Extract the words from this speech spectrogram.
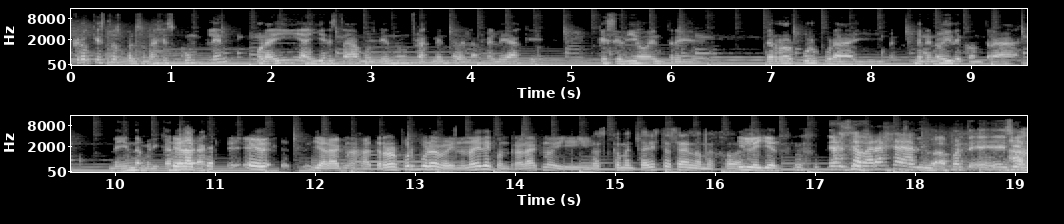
creo que estos personajes cumplen. Por ahí ayer estábamos viendo un fragmento de la pelea que, que se dio entre Terror Púrpura y Venenoide contra Leyenda Americana. y Era, Aracno. era- y Aracno, ajá, Terror Púrpura, Venenoide contra Aracno y, Los comentaristas eran lo mejor. y Leyenda. Baraja, baraja. digo, aparte, eh, eh, sí, ¿no? El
